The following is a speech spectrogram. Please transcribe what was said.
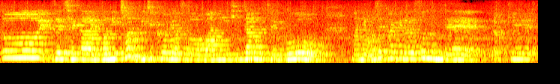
또 이제 제가 이번이 첫 뮤지컬이어서 많이 긴장도 되고 많이 어색하기도 했었는데 이렇게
